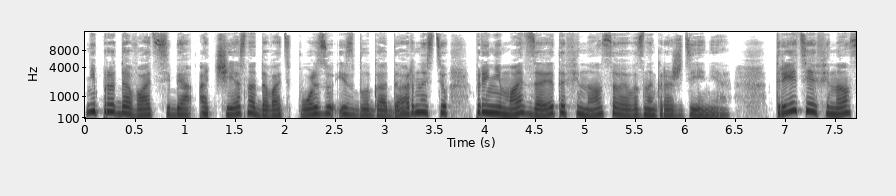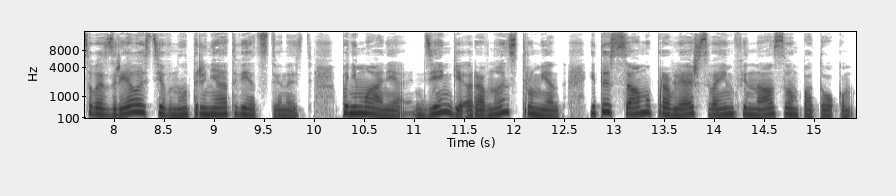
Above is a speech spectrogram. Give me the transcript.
Не продавать себя, а честно давать пользу и с благодарностью принимать за это финансовое вознаграждение. Третье. Финансовая зрелость и внутренняя ответственность. Понимание. Деньги равно инструмент, и ты сам сам управляешь своим финансовым потоком.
